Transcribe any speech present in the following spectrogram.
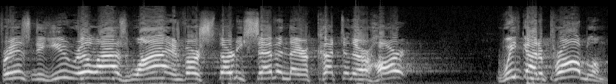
Friends, do you realize why in verse 37 they are cut to their heart? We've got a problem.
